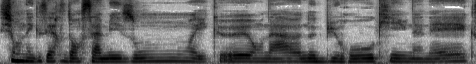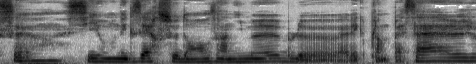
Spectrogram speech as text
si on exerce dans sa maison et que on a notre bureau qui est une annexe, si on exerce dans un immeuble avec plein de passages,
